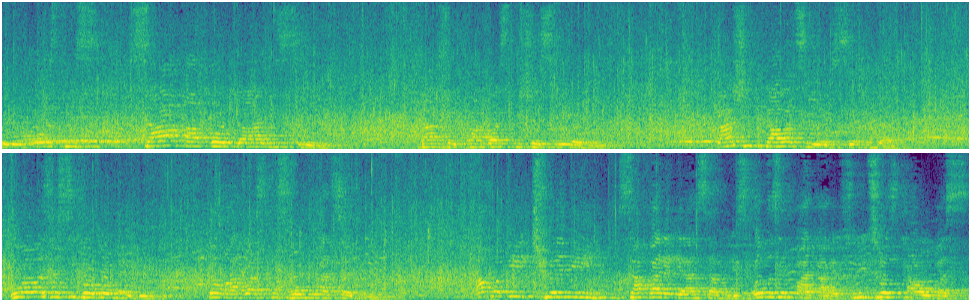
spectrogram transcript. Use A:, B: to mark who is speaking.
A: ყოველთვის სამაყო დაისი ნახეთ მაგვასი შესრულებით კაშით გავაცილებ სცენიდან. უამაზესი გოგონები და მაგვასის მომხაცები. ახლა კი ჩვენი საყვარელი ანსამბლის ყველაზე პატარებს, რიცხვს თაობას.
